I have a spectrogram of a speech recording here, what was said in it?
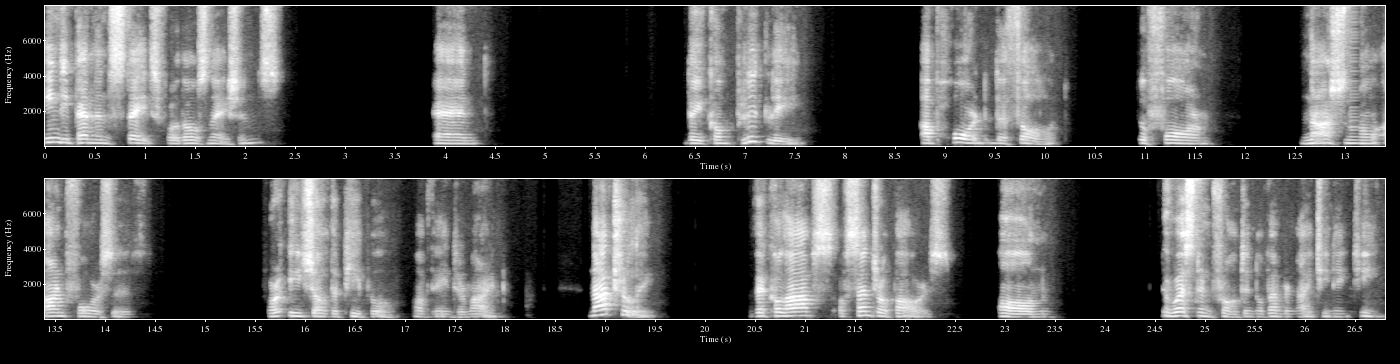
independent states for those nations, and they completely abhorred the thought to form national armed forces for each of the people of the mm-hmm. Intermarium. Naturally, the collapse of Central Powers on the Western Front in November 1918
